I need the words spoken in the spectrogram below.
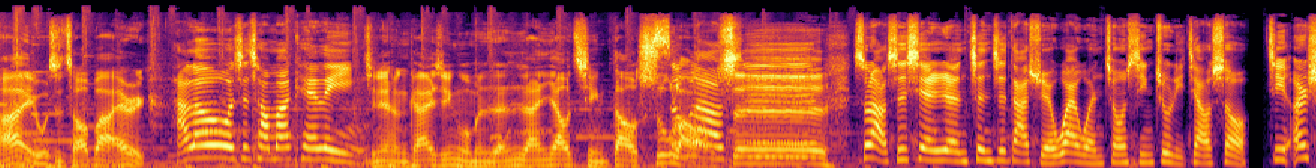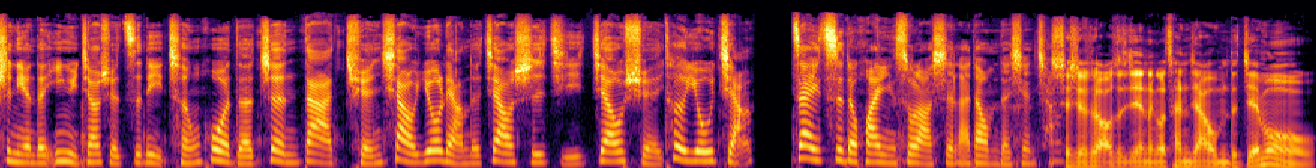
嗨，我是超爸 Eric。Hello，我是超妈 Kelly。今天很开心，我们仍然邀请到苏老师。苏老师现任政治大学外文中心助理教授，近二十年的英语教学资历，曾获得正大全校优良的教师及教学特优奖。再一次的欢迎苏老师来到我们的现场。谢谢苏老师今天能够参加我们的节目。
